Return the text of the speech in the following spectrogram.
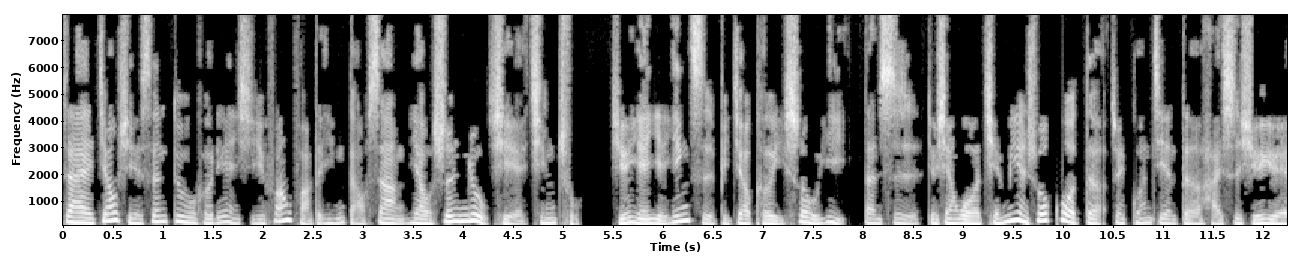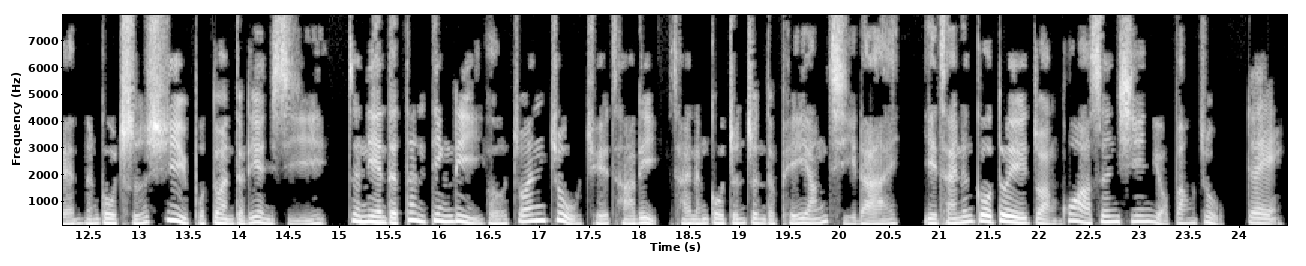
在教学深度和练习方法的引导上要深入且清楚，学员也因此比较可以受益。但是，就像我前面说过的，最关键的还是学员能够持续不断的练习。正念的淡定力和专注觉察力才能够真正的培养起来，也才能够对转化身心有帮助。对，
